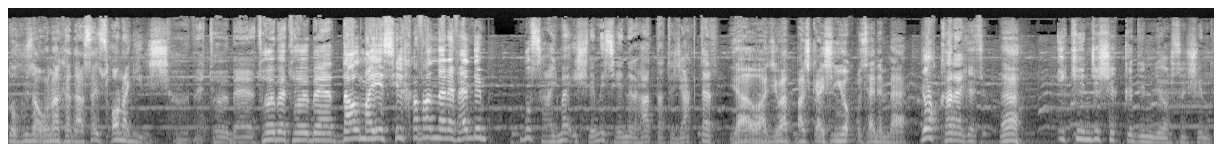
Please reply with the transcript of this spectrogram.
9'a 10'a kadar say sonra giriş. Tövbe tövbe tövbe tövbe dalmayı sil kafandan efendim. Bu sayma işlemi seni rahatlatacaktır. Ya Hacivat başka işin yok mu senin be? Yok Karagöz'üm. Heh, İkinci şıkkı dinliyorsun şimdi.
